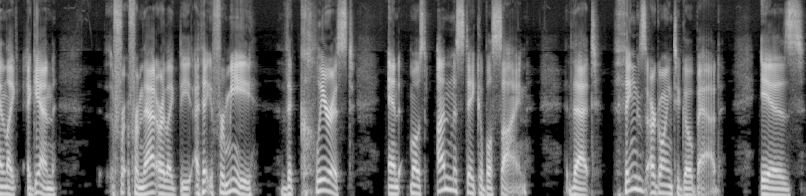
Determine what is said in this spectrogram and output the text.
and like again fr- from that or like the i think for me the clearest and most unmistakable sign that things are going to go bad is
